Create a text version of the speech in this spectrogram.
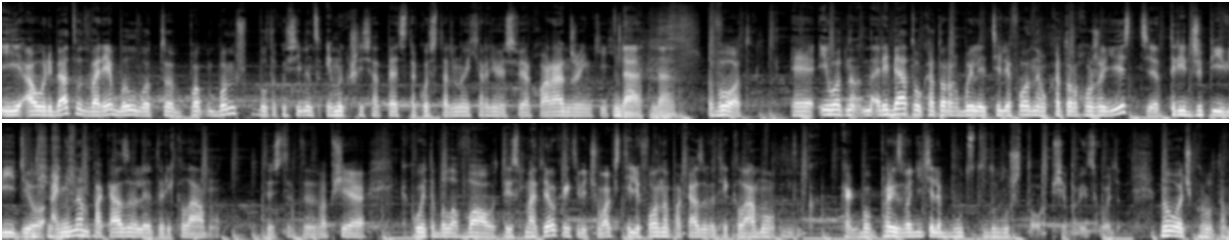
и, а у ребят во дворе был вот, э, пом- помнишь, был такой Siemens MX65 с такой стальной херней сверху, оранжевенький. Да, да. Вот. Э, И вот на- ребята, у которых были телефоны, у которых уже есть э, 3GP видео, они нам показывали эту рекламу. То есть это вообще какое-то было вау. Ты смотрел, как тебе чувак с телефона показывает рекламу как бы производителя Boots. Ты думал, что вообще происходит? Ну, очень круто.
